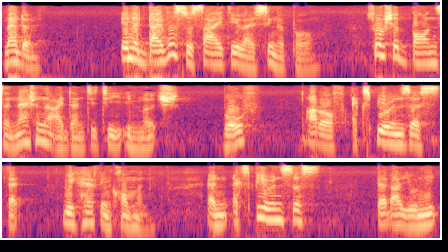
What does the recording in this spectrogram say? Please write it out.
Madam, in a diverse society like Singapore, social bonds and national identity emerge both out of experiences that we have in common and experiences that are unique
